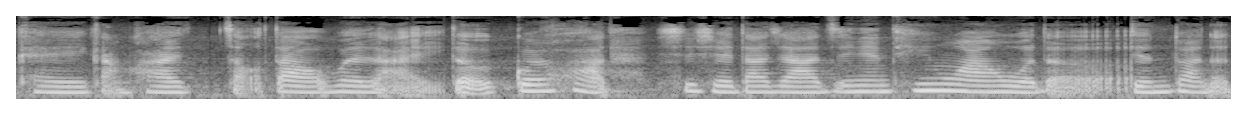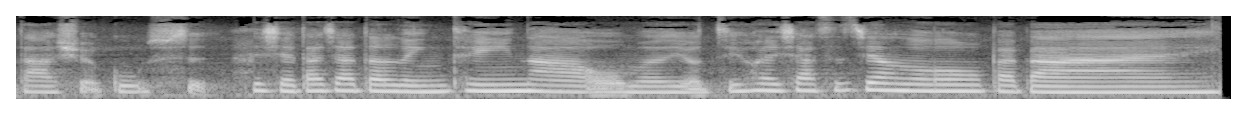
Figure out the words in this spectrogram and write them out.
可以赶快找到未来的规划。谢谢大家今天听完我的简短的大学故事，谢谢大家的聆听。那我们有机会下次见喽，拜拜。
